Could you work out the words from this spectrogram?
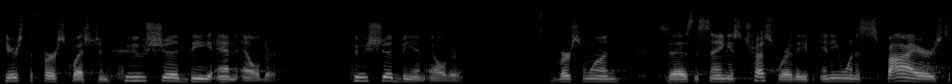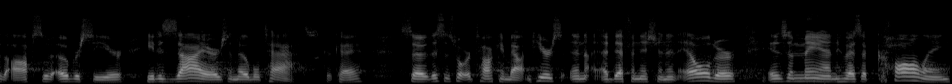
here's the first question Who should be an elder? Who should be an elder? Verse 1 says, The saying is trustworthy. If anyone aspires to the office of overseer, he desires a noble task. Okay? So this is what we're talking about. And here's an, a definition An elder is a man who has a calling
